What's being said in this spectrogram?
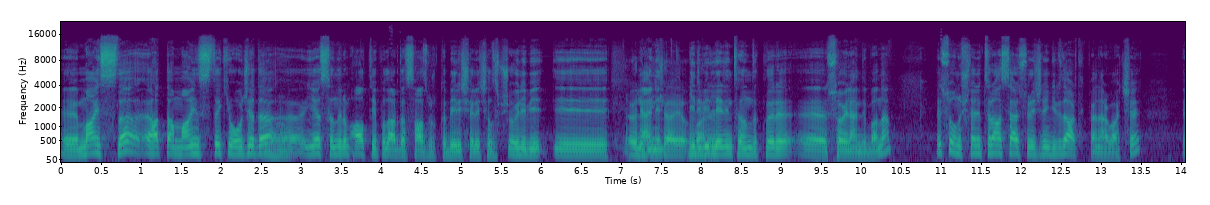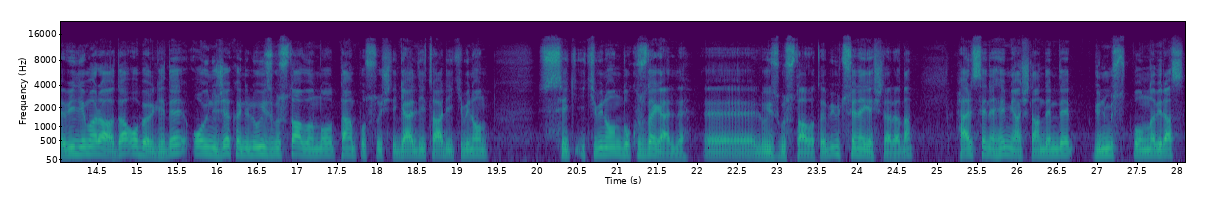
E, Mainz'la hatta Mainz'taki hoca da e, ya sanırım altyapılarda Salzburg'da Berisha ile çalışmış. Öyle bir e, Öyle bir yani var, birbirlerinin tanıdıkları e, söylendi bana. Ve sonuçta hani transfer sürecine girdi artık Fenerbahçe. E, William Arao da o bölgede oynayacak. Hani Luis Gustavo'nun o temposu işte geldiği tarih 2010 2019'da geldi e, Luis Gustavo tabii. 3 sene geçti aradan. Her sene hem yaşlandı hem de günümüz futboluna biraz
